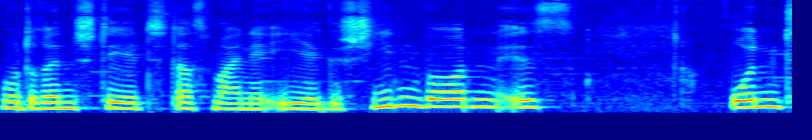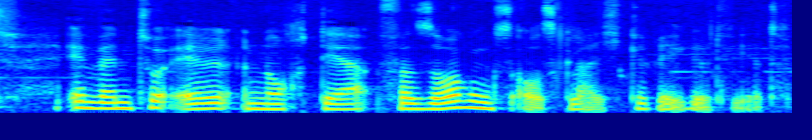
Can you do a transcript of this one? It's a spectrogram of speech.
wo drin steht, dass meine Ehe geschieden worden ist und eventuell noch der Versorgungsausgleich geregelt wird.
